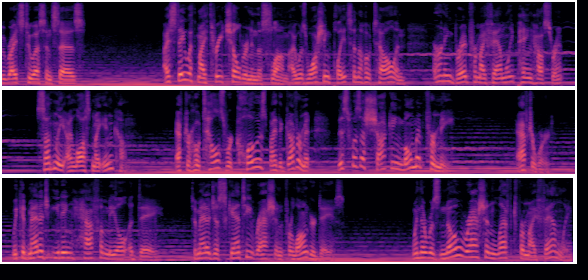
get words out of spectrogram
who writes to us and says, I stay with my three children in the slum. I was washing plates in the hotel and earning bread for my family, paying house rent. Suddenly, I lost my income. After hotels were closed by the government, this was a shocking moment for me. Afterward, we could manage eating half a meal a day to manage a scanty ration for longer days. When there was no ration left for my family,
